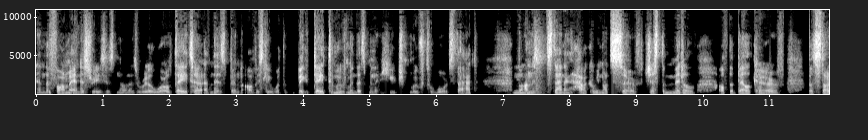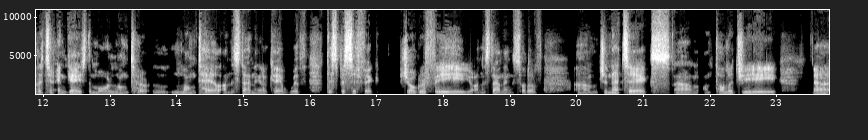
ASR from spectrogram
in the pharma industries is known as real world data, and there's been obviously with the big data movement, there's been a huge move towards that. Mm. But understanding how can we not serve just the middle of the bell curve, but started to engage the more long term, long tail understanding. Okay, with the specific geography, you're understanding sort of um, genetics, um, ontology, uh,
